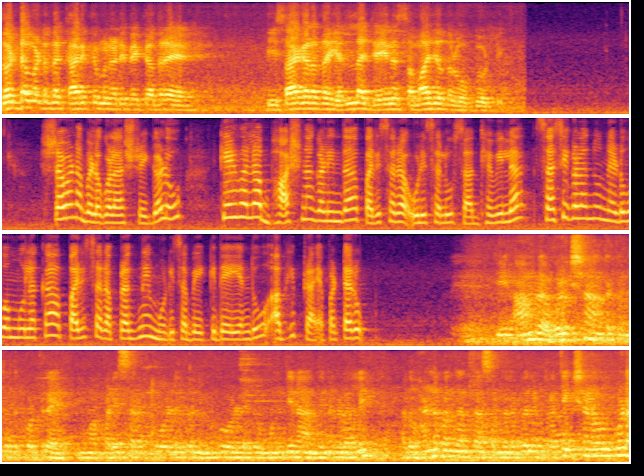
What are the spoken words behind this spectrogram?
ದೊಡ್ಡ ಮಟ್ಟದ ಕಾರ್ಯಕ್ರಮ ನಡಿಬೇಕಾದ್ರೆ ಈ ಸಾಗರದ ಎಲ್ಲ ಜೈನ ಸಮಾಜದವರು ಒಗ್ಗೂಡಿ. ಶ್ರವಣ ಬೆಳಗೊಳ ಶ್ರೀಗಳು ಕೇವಲ ಭಾಷಣಗಳಿಂದ ಪರಿಸರ ಉಳಿಸಲು ಸಾಧ್ಯವಿಲ್ಲ, ಸಸಿಗಳನ್ನು ನೆಡುವ ಮೂಲಕ ಪರಿಸರ ಪ್ರಜ್ಞೆ ಮೂಡಿಸಬೇಕಿದೆ ಎಂದು ಅಭಿಪ್ರಾಯಪಟ್ಟರು. ಈ ಆಮ್ರ ವೃಕ್ಷ ಅಂತಕ್ಕಂಥದ್ದು ಕೊಟ್ಟರೆ ನಿಮ್ಮ ಪರಿಸರಕ್ಕೂ ಒಳ್ಳೆಯದು ನಿಮಗೂ ಒಳ್ಳೆಯದು ಮುಂದಿನ ದಿನಗಳಲ್ಲಿ ಅದು ಹಣ್ಣು ಬಂದಂಥ ಸಂದರ್ಭದಲ್ಲಿ ಪ್ರತಿ ಕ್ಷಣವೂ ಕೂಡ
